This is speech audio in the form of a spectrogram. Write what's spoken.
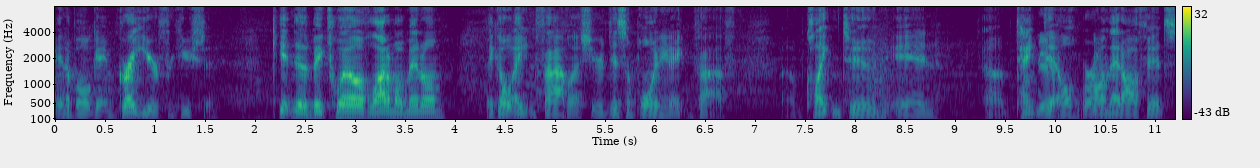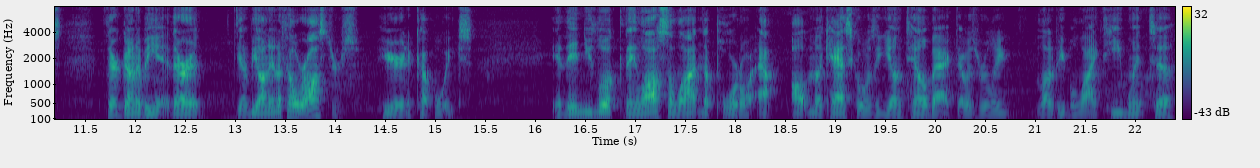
in a bowl game. Great year for Houston. Getting to the Big 12, a lot of momentum. They go eight and five last year. Disappointing eight and five. Um, Clayton Tune and um, Tank Yeah. Dell were on that offense. They're gonna be they're gonna be on NFL rosters here in a couple weeks. And then you look, they lost a lot in the portal. Al- Alton McCaskill was a young tailback that was really a lot of people liked. He went to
